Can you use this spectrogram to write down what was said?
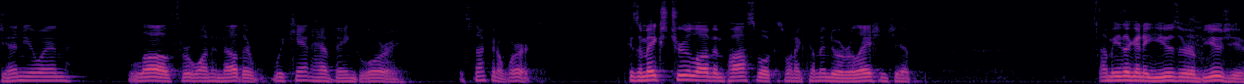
genuine love for one another, we can't have vainglory. It's not going to work. Because it makes true love impossible because when I come into a relationship, I'm either going to use or abuse you.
